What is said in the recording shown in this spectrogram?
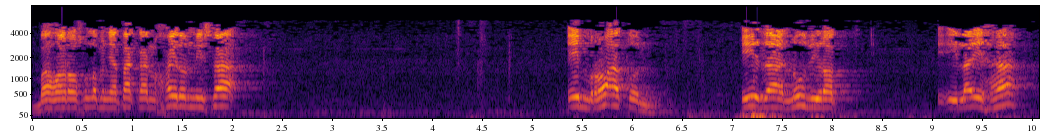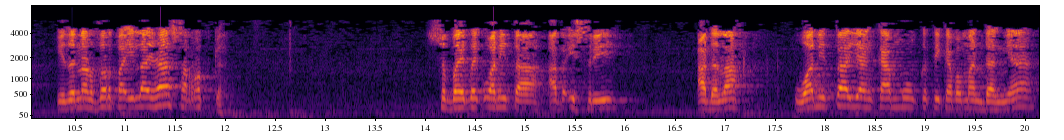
bahwa Rasulullah menyatakan khairun nisa imra'atun idza nuzirat ilaiha idza nazarta ilaiha sarratka sebaik-baik wanita atau istri adalah wanita yang kamu ketika memandangnya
